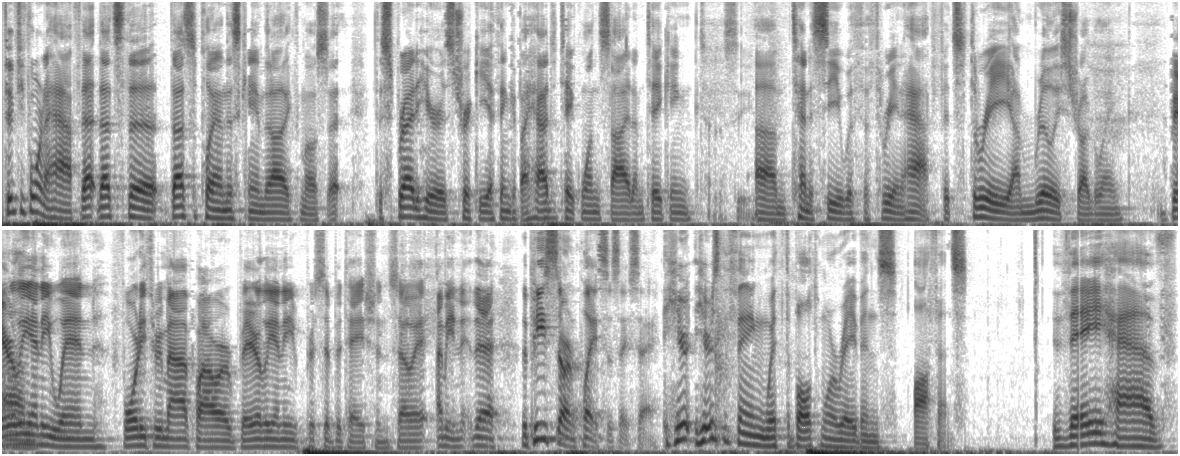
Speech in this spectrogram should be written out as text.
54 and a half. That that's the that's the play on this game that I like the most. Uh, The spread here is tricky. I think if I had to take one side, I'm taking Tennessee. um, Tennessee with the three and a half. If it's three, I'm really struggling. Barely Um, any wind, 43 mile per hour, barely any precipitation. So it, I mean, the the pieces are in place, as they say. Here, here's the thing with the Baltimore Ravens offense. They have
